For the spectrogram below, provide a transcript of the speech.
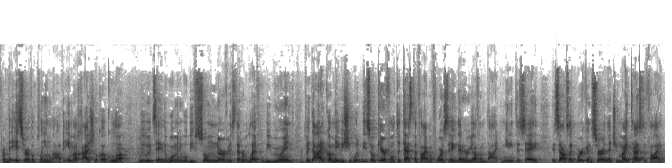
from the isser of a plain lav. We would say the woman will be so nervous that her life will be ruined. Vidaika, maybe she would be so careful to testify before saying that her yavam died. Meaning to say, it sounds like we're concerned that she might testify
